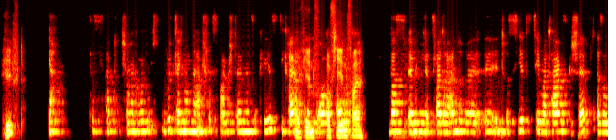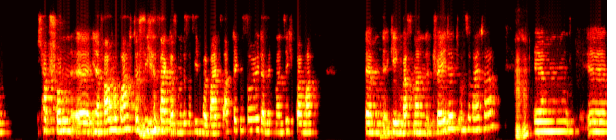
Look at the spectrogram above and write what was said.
Hilft? Ja, das hat schon mal geholfen. Ich würde gleich noch eine Anschlussfrage stellen, wenn es okay ist. Die greift auf jeden, auf jeden Fall. was ähm, zwei, drei andere äh, interessiert, das Thema Tagesgeschäft. Also ich habe schon äh, in Erfahrung gebracht, dass ihr sagt, dass man das auf jeden Fall beides abdecken soll, damit man sichtbar macht, ähm, gegen was man tradet und so weiter. Mhm. Ähm, äh,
